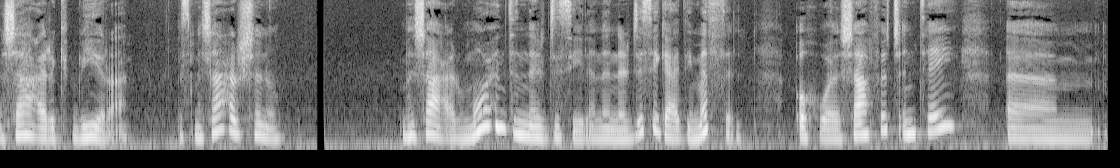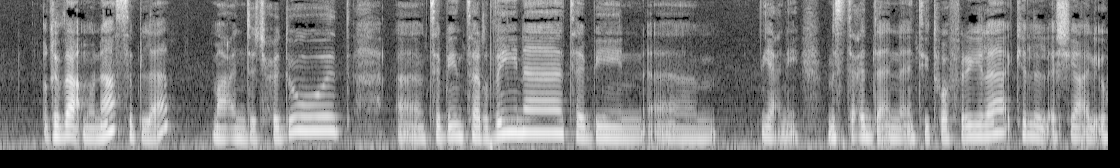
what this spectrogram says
مشاعر كبيرة. بس مشاعر شنو؟ مشاعر مو عند النرجسي لأن النرجسي قاعد يمثل. وهو شافك أنتي غذاء مناسب له ما عندك حدود تبين ترضينه تبين يعني مستعدة أن أنت توفري له كل الأشياء اللي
